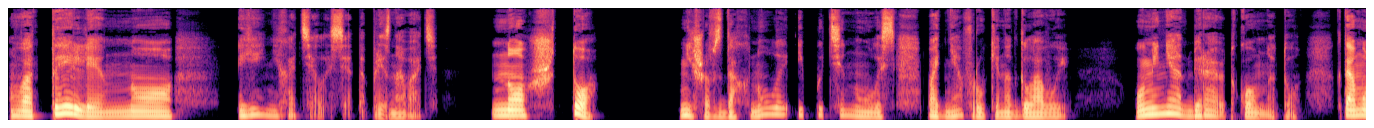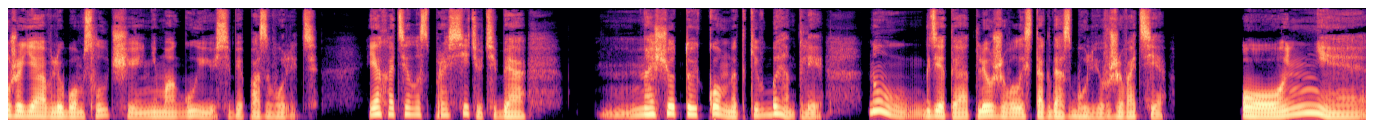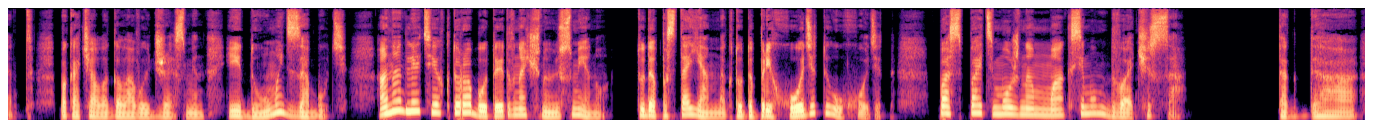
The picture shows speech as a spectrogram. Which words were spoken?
«В отеле, но...» Ей не хотелось это признавать. «Но что?» Ниша вздохнула и потянулась, подняв руки над головой. У меня отбирают комнату. К тому же я в любом случае не могу ее себе позволить. Я хотела спросить у тебя насчет той комнатки в Бентли, ну, где ты отлеживалась тогда с болью в животе. «О, нет», — покачала головой Джесмин, — «и думать забудь. Она для тех, кто работает в ночную смену. Туда постоянно кто-то приходит и уходит. Поспать можно максимум два часа». «Тогда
